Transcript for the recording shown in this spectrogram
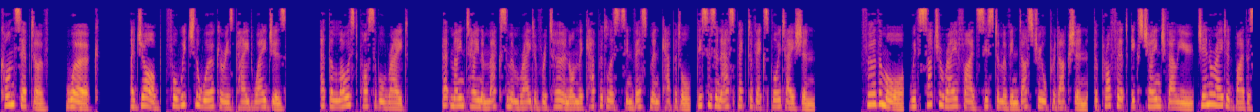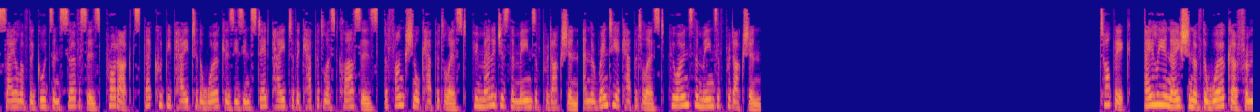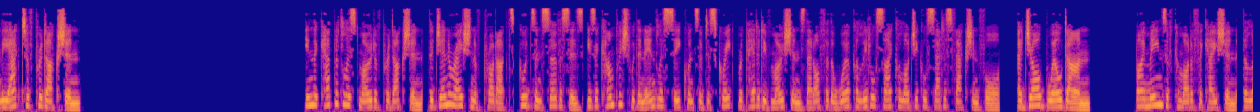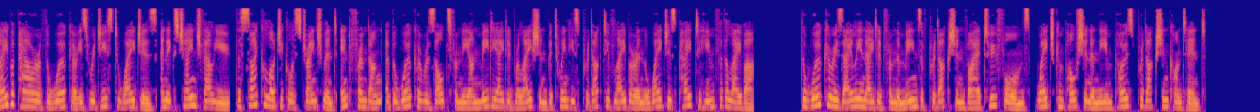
concept of work, a job, for which the worker is paid wages at the lowest possible rate that maintain a maximum rate of return on the capitalist's investment capital. This is an aspect of exploitation. Furthermore, with such a reified system of industrial production, the profit exchange value generated by the sale of the goods and services products that could be paid to the workers is instead paid to the capitalist classes, the functional capitalist, who manages the means of production, and the rentier capitalist, who owns the means of production. Topic. alienation of the worker from the act of production. In the capitalist mode of production, the generation of products goods and services is accomplished with an endless sequence of discrete, repetitive motions that offer the worker little psychological satisfaction for a job well done. By means of commodification, the labor power of the worker is reduced to wages and exchange value. The psychological estrangement of the worker results from the unmediated relation between his productive labor and the wages paid to him for the labor. The worker is alienated from the means of production via two forms, wage compulsion and the imposed production content.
